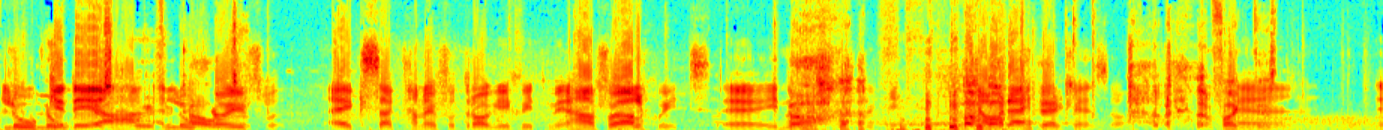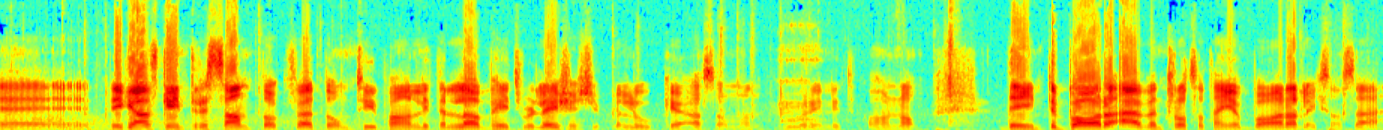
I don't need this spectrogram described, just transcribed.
Loke, Loke det han, Loke har ju fått, Exakt, han har ju fått drag i skit med, Han får all skit eh, i nordisk mytologi. Ja men det är verkligen så. faktiskt. Eh, eh, det är ganska intressant dock för att de typ har en liten love-hate relationship med Loke. Alltså om man går in lite på honom. Det är inte bara, även trots att han gör bara liksom så här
